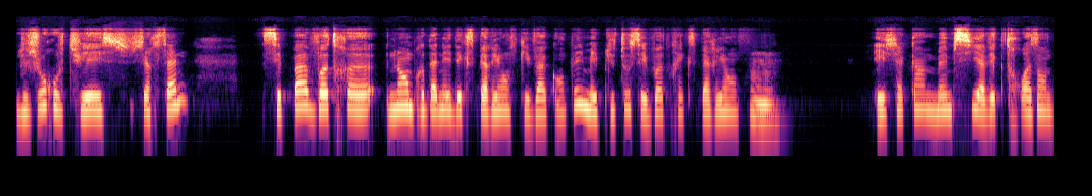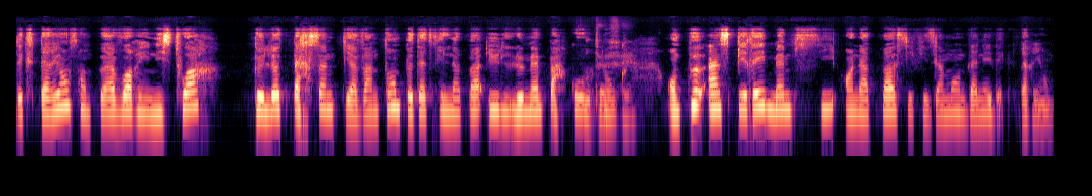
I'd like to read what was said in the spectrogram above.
le jour où tu es sur scène, c'est pas votre euh, nombre d'années d'expérience qui va compter, mais plutôt c'est votre expérience. Hmm. Et chacun, même si avec trois ans d'expérience, on peut avoir une histoire que l'autre personne qui a 20 ans, peut-être il n'a pas eu le même parcours. Donc, on peut inspirer même si on n'a pas suffisamment d'années d'expérience.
